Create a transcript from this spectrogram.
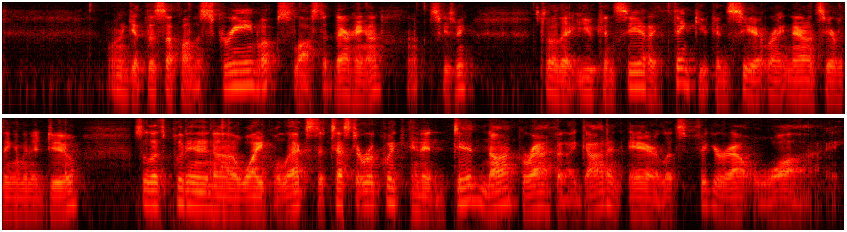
I want to get this up on the screen. Whoops, lost it there. Hang on. Oh, excuse me. So that you can see it. I think you can see it right now and see everything I'm going to do. So let's put in uh, y equal x to test it real quick. And it did not graph it. I got an error. Let's figure out why.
